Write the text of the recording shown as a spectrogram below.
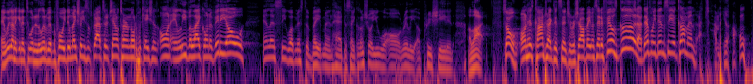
And we're gonna get into it in a little bit. Before we do, make sure you subscribe to the channel, turn notifications on, and leave a like on the video and let's see what Mr. Bateman had to say because I'm sure you will all really appreciate it a lot. So, on his contract extension, Rashod Bateman said, It feels good. I definitely didn't see it coming. I mean, I don't, I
